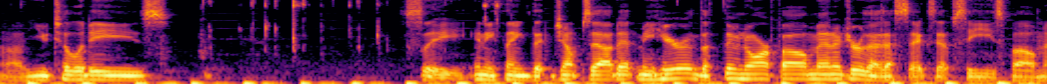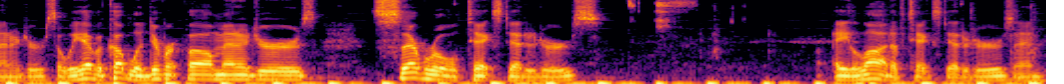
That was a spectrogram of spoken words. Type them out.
Uh, utilities. See, anything that jumps out at me here. The Thunar file manager, that's XFCE's file manager. So we have a couple of different file managers, several text editors, a lot of text editors, and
